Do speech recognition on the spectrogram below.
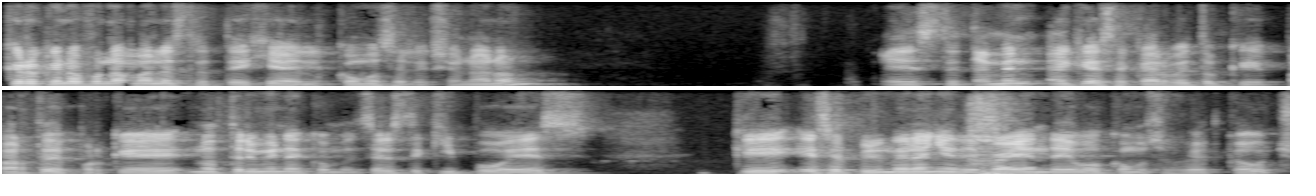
creo que no fue una mala estrategia el cómo seleccionaron. Este, también hay que destacar, Beto, que parte de por qué no termina de convencer este equipo es que es el primer año de Brian Dable como su head coach.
